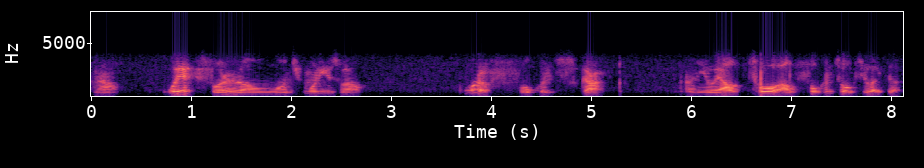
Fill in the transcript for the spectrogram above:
Now, works for her own lunch money as well. What a fucking scat. Anyway, I'll talk. I'll fucking talk to you later.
